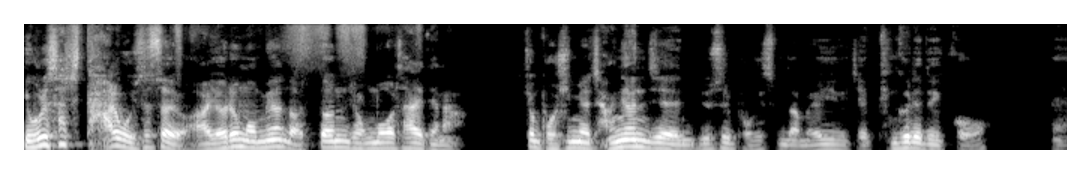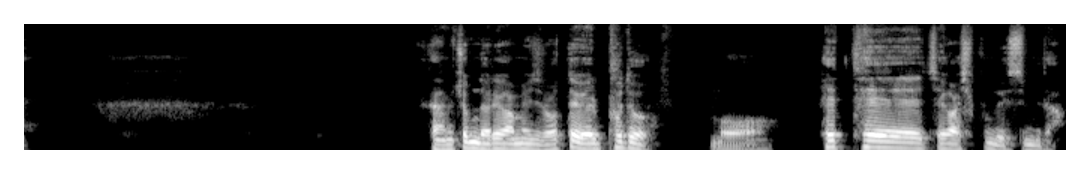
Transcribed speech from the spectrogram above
우리 사실 다 알고 있었어요. 아, 여름 오면 어떤 종목을 사야 되나. 좀 보시면 작년 이제 뉴스를 보겠습니다만 여기 이제 빙그레도 있고, 예. 그 다음에 좀 내려가면 이제 롯데 웰푸드, 뭐, 혜태 제과식품도 있습니다.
